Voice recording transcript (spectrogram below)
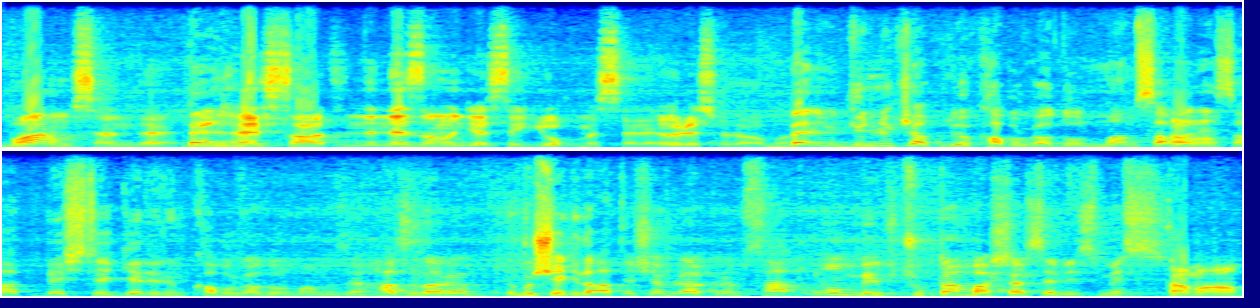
var mı sende? Ben- Gün her saatinde ne zaman gelsek yok mesele. Öyle söyle abi. Benim günlük yapılıyor kaburga dolmam. Sabahleyin Tamam. saat 5'te gelirim kaburga dolmamızı hazırlarım. Bu şekilde ateşe bırakırım. Saat 11.30'dan başlar servisimiz. Tamam.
